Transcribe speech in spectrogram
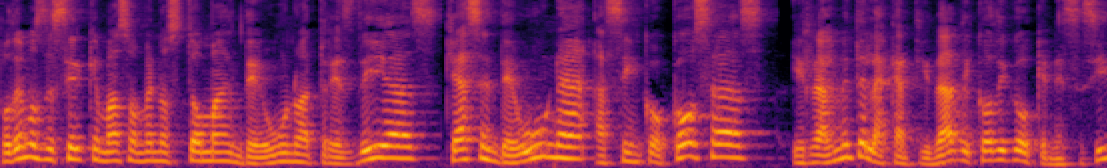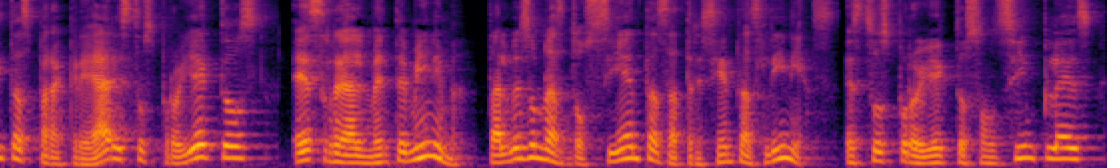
podemos decir que más o menos toman de 1 a 3 días, que hacen de 1 a 5 cosas, y realmente la cantidad de código que necesitas para crear estos proyectos es realmente mínima, tal vez unas 200 a 300 líneas. Estos proyectos son simples,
